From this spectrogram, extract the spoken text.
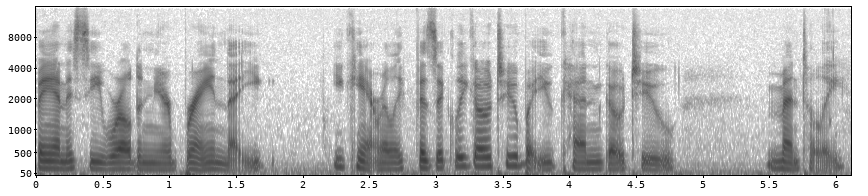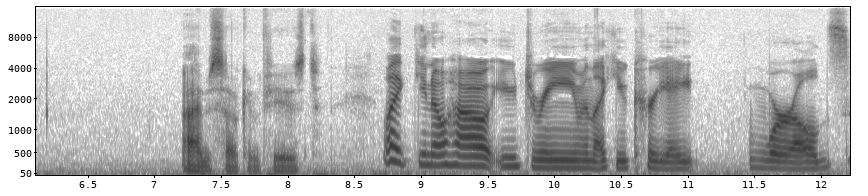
fantasy world in your brain that you you can't really physically go to but you can go to mentally. I'm so confused. Like, you know how you dream and like you create worlds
